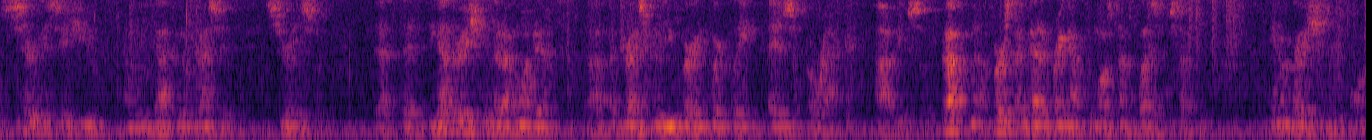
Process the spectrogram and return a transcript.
a serious issue, and we've got to address it seriously. That, that, the other issue that I want to uh, address with you very quickly is Iraq, obviously. Uh, now, First, I've got to bring up the most unpleasant subject, immigration reform.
